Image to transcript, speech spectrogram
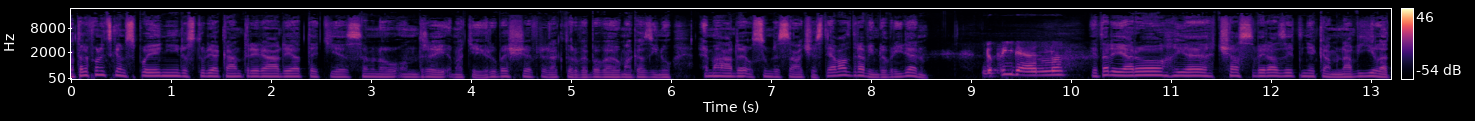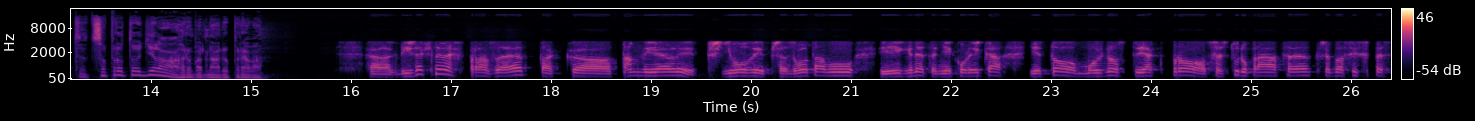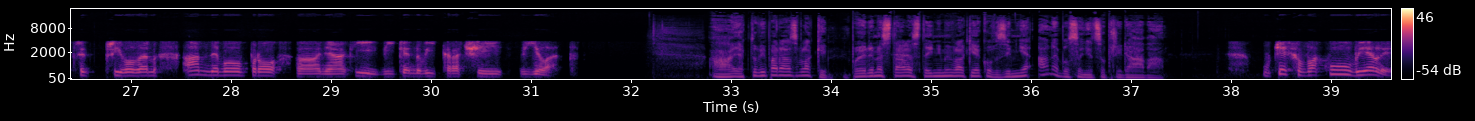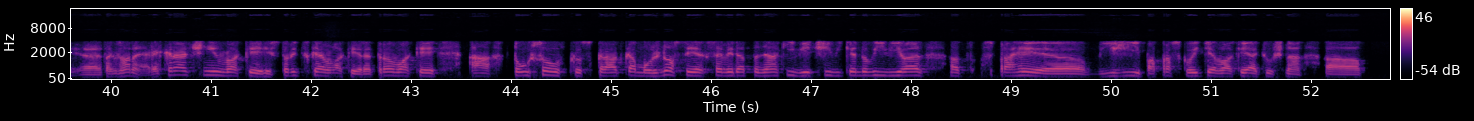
Na telefonickém spojení do studia Country Rádia teď je se mnou Ondřej Matěj Hrubeš, redaktor webového magazínu MHD86. Já vás zdravím, dobrý den. Dobrý den. Je tady jaro, je čas vyrazit někam na výlet. Co proto dělá hromadná doprava? Eh, když začneme v Praze, tak eh, tam vyjeli přívozy přes Vltavu, je jich hned několika. Je to možnost jak pro cestu do práce, třeba si zpestřit přívozem, a nebo pro eh, nějaký víkendový kratší výlet. A jak to vypadá z vlaky? Pojedeme stále stejnými vlaky jako v zimě, anebo se něco přidává? U těch vlaků vyjeli eh, takzvané rekreační vlaky, historické vlaky, retro vlaky a to jsou zkrátka možnosti, jak se vydat na nějaký větší víkendový výlet. Z Prahy eh, výjíždí papraskovitě vlaky, ať už na eh,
